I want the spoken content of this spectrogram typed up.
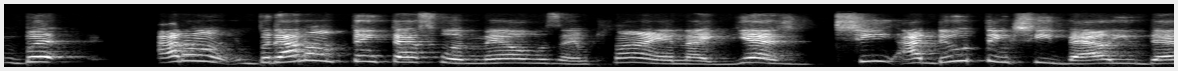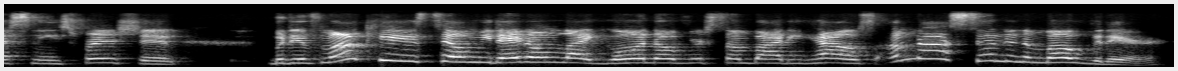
But I don't. But I don't think that's what Mel was implying. Like, yes, she. I do think she valued Destiny's friendship. But if my kids tell me they don't like going over somebody's house, I'm not sending them over there.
